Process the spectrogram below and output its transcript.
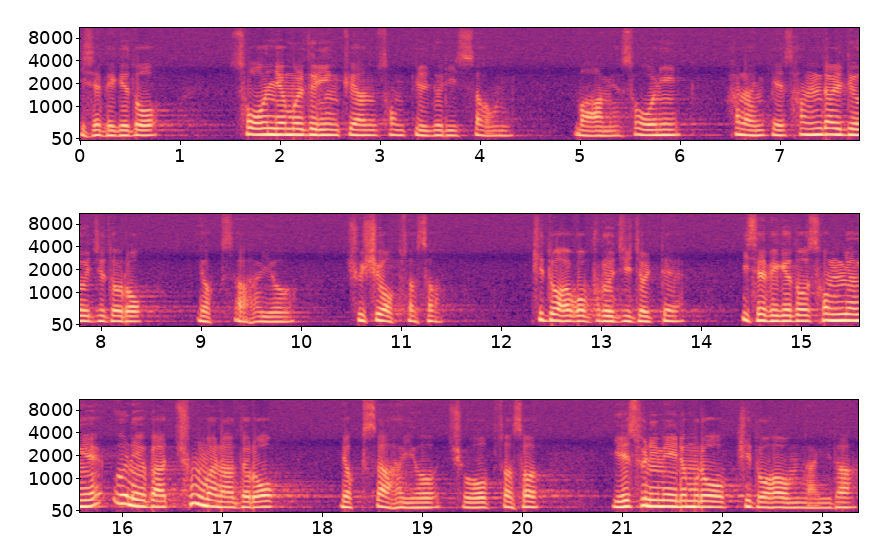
이 새벽에도 소원 예물 드린 귀한 손길들이 있사오니 마음의 소원이 하나님께 상달되어지도록 역사하여 주시옵소서. 기도하고 부르짖을 때 이 새벽에도 성령의 은혜가 충만하도록 역사하여 주옵소서. 예수님의 이름으로 기도하옵나이다.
